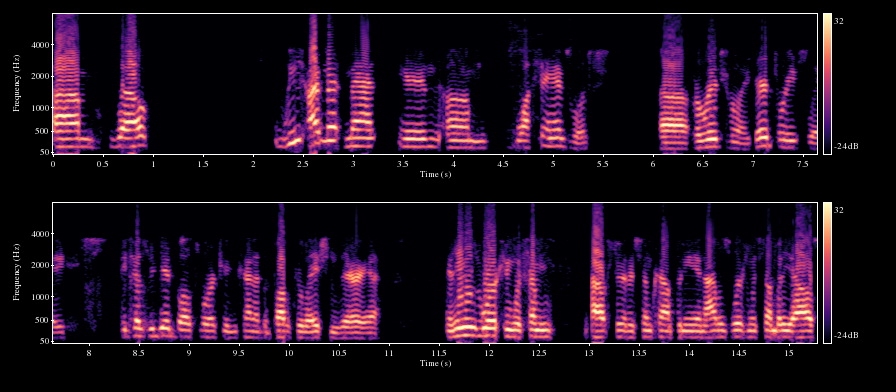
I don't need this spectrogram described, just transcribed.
um, well, we I met Matt in um, Los Angeles uh, originally, very briefly, because we did both work in kind of the public relations area, and he was working with some outfit or some company, and I was working with somebody else.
